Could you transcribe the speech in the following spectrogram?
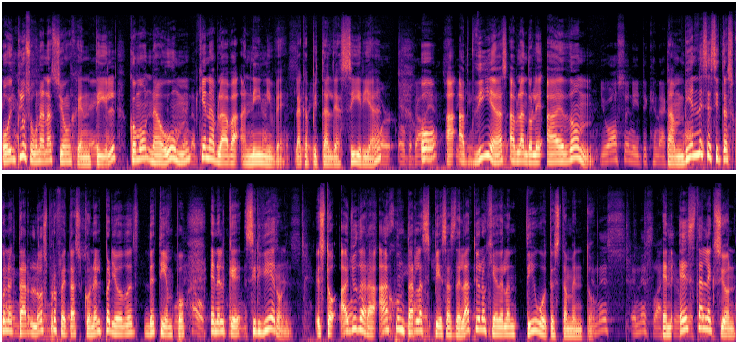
o incluso una nación gentil como Nahum, quien hablaba a Nínive, la capital de Asiria, o a Abdías hablándole a Edom. También necesitas conectar los profetas con el periodo de tiempo en el que sirvieron. Esto ayudará a juntar las piezas de la teología del Antiguo Testamento. En esta lección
